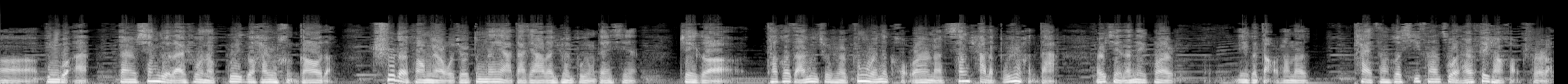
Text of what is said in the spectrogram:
呃，宾馆，但是相对来说呢，规格还是很高的。吃的方面，我觉得东南亚大家完全不用担心，这个它和咱们就是中国人的口味呢相差的不是很大，而且呢那块儿那个岛上的泰餐和西餐做的还是非常好吃的。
